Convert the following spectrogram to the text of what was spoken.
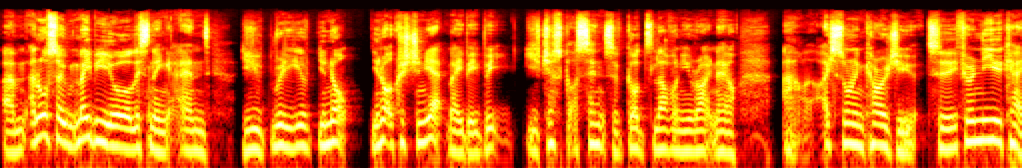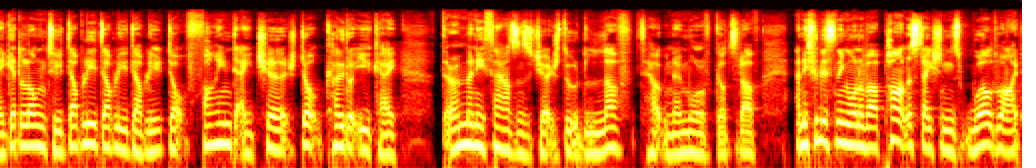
Um, and also, maybe you're listening and you really you're, you're not you're not a Christian yet, maybe, but you've just got a sense of God's love on you right now. Uh, I just want to encourage you to, if you're in the UK, get along to www.findachurch.co.uk. There are many thousands of churches that would love to help you know more of God's love. And if you're listening to one of our partner stations worldwide,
